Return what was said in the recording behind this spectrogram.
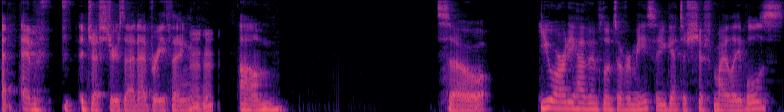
ev- gestures at everything. hmm Um, so you already have influence over me, so you get to shift my labels.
